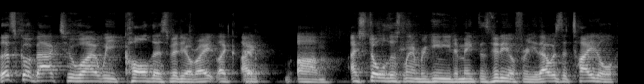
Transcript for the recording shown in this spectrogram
let's go back to why we called this video, right? Like Yeah. I, um, I stole this Lamborghini to make this video for you. That was the title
